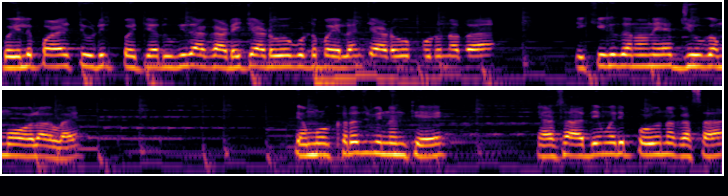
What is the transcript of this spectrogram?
बैल पळायची तेवढीच पळत्यात उगीच गाडीची आडवं कुठं बैलांची आडवं पडून आता एक एक जणांना यात जीव गमवावा लागला आहे त्यामुळं खरंच विनंती आहे या साधेमध्ये पळू नका सा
